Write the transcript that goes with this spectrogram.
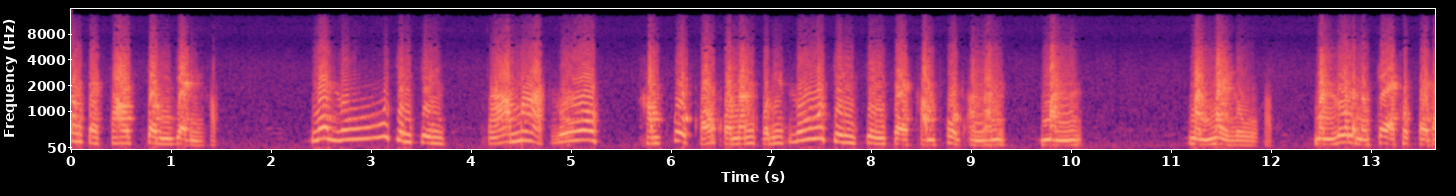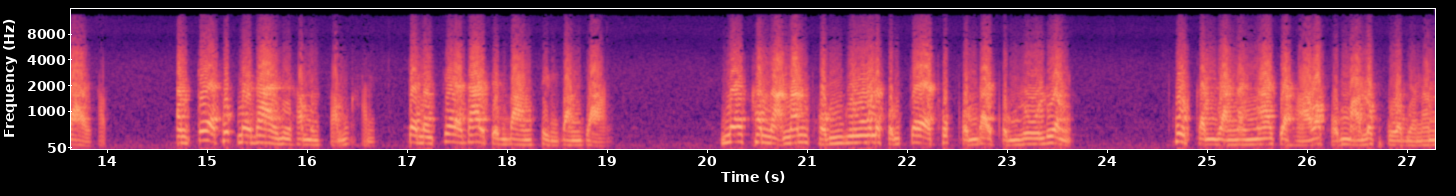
ตั้งแต่เช้าจนเย็นครับ ไม่รู้จริง ๆ สามารถรู้คำพูดของคนนั้นคนนี้รู้จริง ๆ แต่คำพูดอันนั้น มันมันไม่รู้ครับ มันรู้แล้วมันแก้ทุกไปได้ครับมันแก้ทุกไม่ได้นี่ครับมันสำคัญ แต่มันแก้ได้เป็นบางสิ่งบางอย่างในขณะนั้นผมรู้และผมแก้ทุกผมได้ผมรู้เรื่อง พูดกันอย่างง่ายๆจะหาว่าผมมารบกวนอย่างนั้น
